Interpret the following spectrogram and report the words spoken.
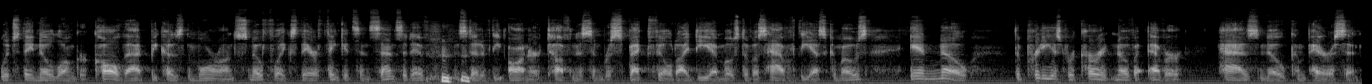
which they no longer call that because the moron snowflakes there think it's insensitive instead of the honor, toughness, and respect filled idea most of us have of the Eskimos. And no, the prettiest recurrent nova ever has no comparison.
